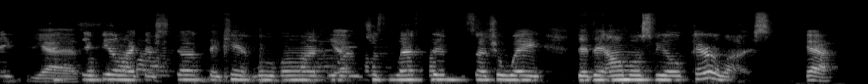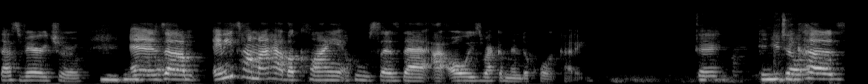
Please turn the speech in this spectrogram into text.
They, yes. They feel like they're stuck. They can't move on. Yep. It's just left them in such a way that they almost feel paralyzed. Yeah, that's very true. Mm-hmm. And um, anytime I have a client who says that, I always recommend a cord cutting. Okay. Can you tell because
